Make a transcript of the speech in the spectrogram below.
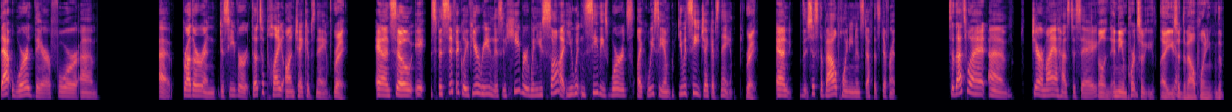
That word there for um, uh, brother and deceiver, that's a play on Jacob's name. Right. And so, it, specifically, if you're reading this in Hebrew, when you saw it, you wouldn't see these words like we see them. You would see Jacob's name. Right. And it's just the vowel pointing and stuff that's different. So that's what um, Jeremiah has to say. Well, and, and the importance of uh, you Yeah. said the vowel pointing. The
